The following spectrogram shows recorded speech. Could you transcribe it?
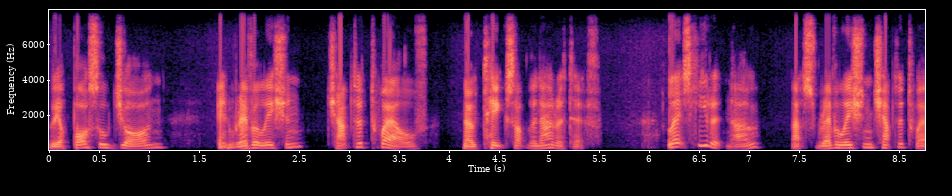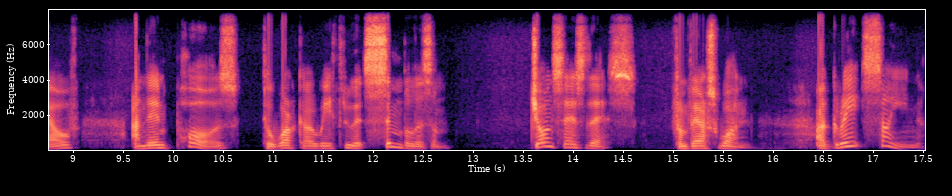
the Apostle John, in Revelation chapter 12, now takes up the narrative. Let's hear it now. That's Revelation chapter 12, and then pause to work our way through its symbolism. John says this from verse 1 A great sign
